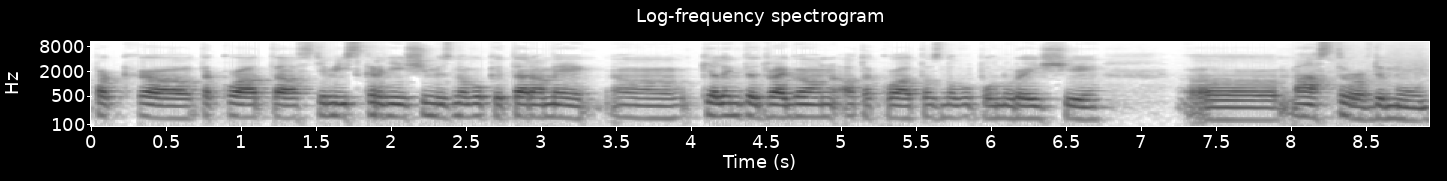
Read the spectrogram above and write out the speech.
pak uh, taková ta s těmi skrnějšími znovu kytarami uh, Killing the Dragon a taková ta znovu ponurejší uh, Master of the Moon.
